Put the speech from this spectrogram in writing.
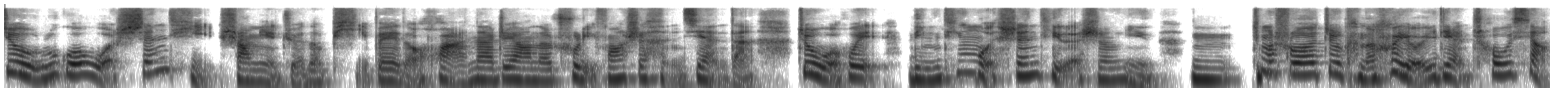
就如果我身体上面觉得疲惫的话，那这样的处理方式很简单，就我会聆听我身体的声音。嗯，这么说就可能会有一点抽象，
